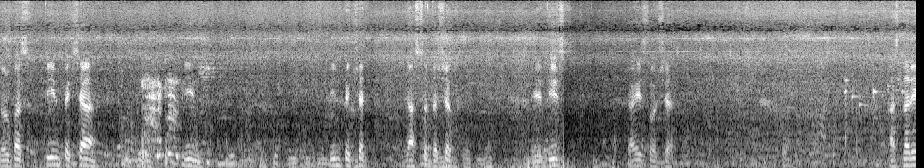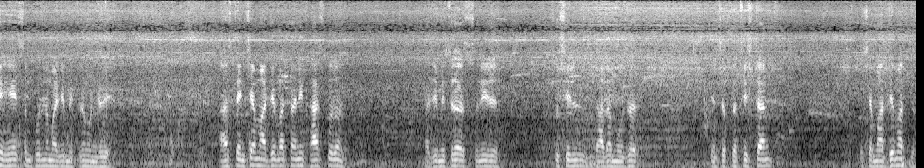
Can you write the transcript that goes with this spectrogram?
जवळपास तीनपेक्षा तीन तीनपेक्षा जास्त दशक म्हणजे तीस चाळीस वर्ष असणारे हे संपूर्ण माझे मित्रमंडळी. आज त्यांच्या माध्यमातून आणि खास करून माझे मित्र सुनील सुशील दादा मोजर त्यांचं प्रतिष्ठान त्याच्या माध्यमातून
